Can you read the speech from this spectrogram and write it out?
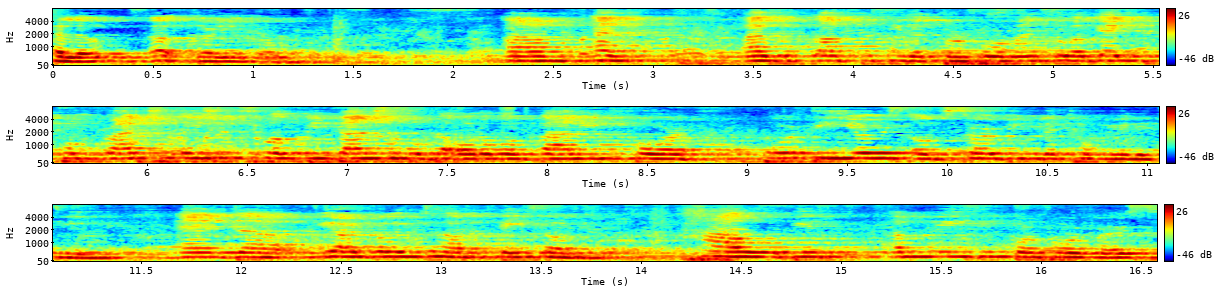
Hello? Oh, there you go. Um, and I would love to see that performance. So again, congratulations Philippine Township of the Ottawa Valley for 40 years of serving the community. And uh, we are going to have a taste of how these amazing performers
